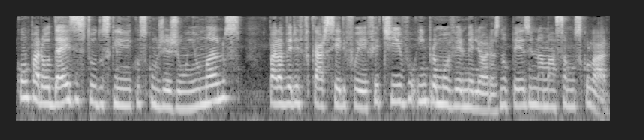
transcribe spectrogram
comparou 10 estudos clínicos com jejum em humanos para verificar se ele foi efetivo em promover melhoras no peso e na massa muscular.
